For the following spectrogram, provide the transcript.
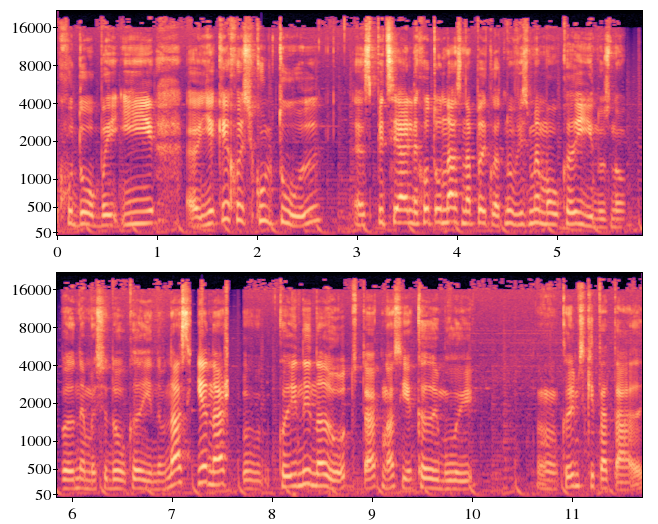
худоби і якихось культур. Спеціальних, от у нас, наприклад, ну візьмемо Україну знову повернемося до України. В нас є наш корінний народ, так, у нас є Кримли, кримські татари.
